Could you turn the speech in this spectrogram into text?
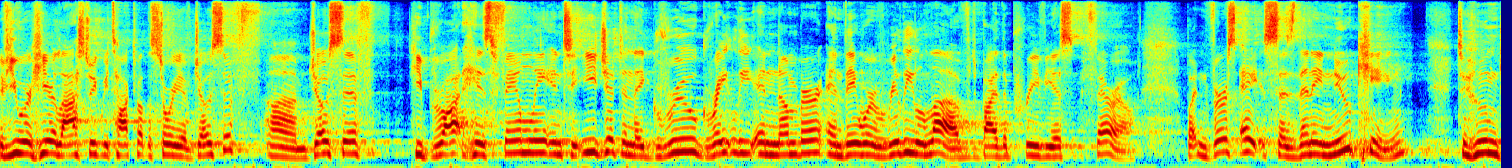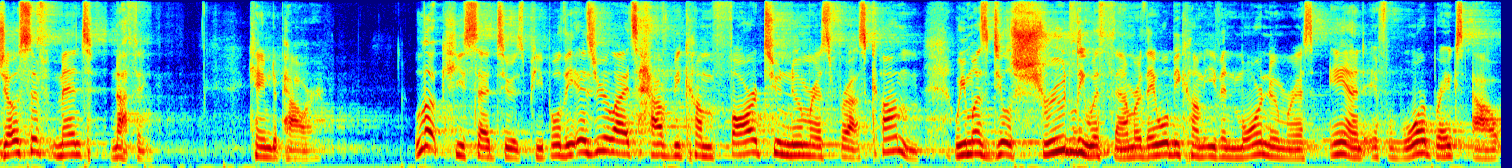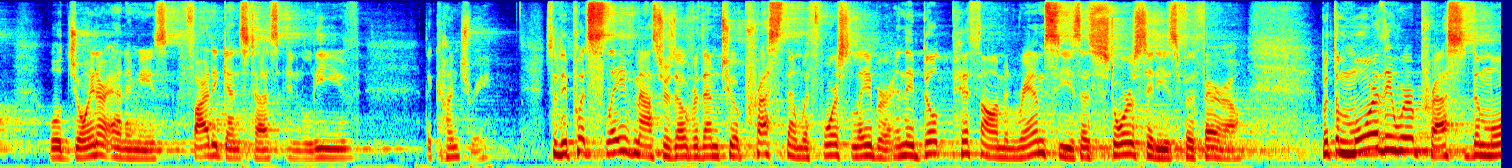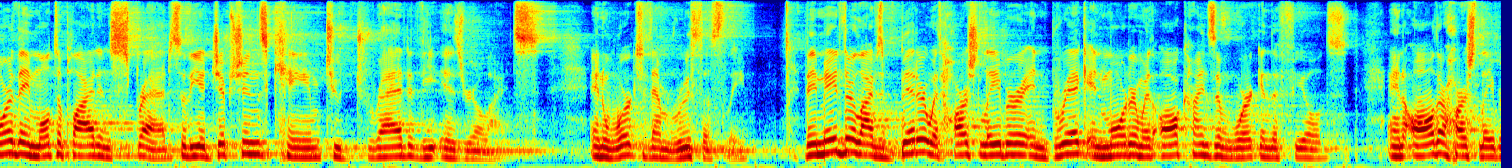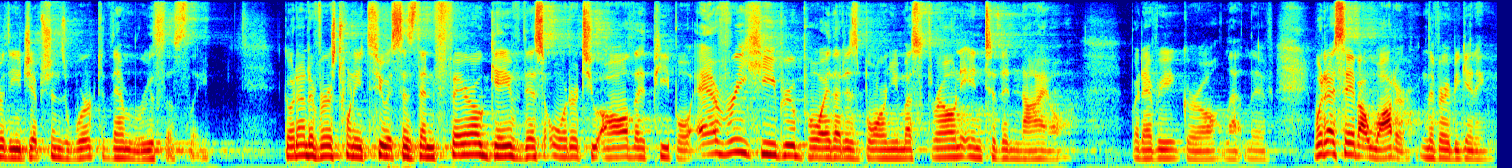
If you were here last week, we talked about the story of Joseph. Um, Joseph, he brought his family into Egypt and they grew greatly in number and they were really loved by the previous Pharaoh. But in verse 8, it says, Then a new king to whom Joseph meant nothing came to power. Look, he said to his people, the Israelites have become far too numerous for us. Come, we must deal shrewdly with them, or they will become even more numerous. And if war breaks out, we'll join our enemies, fight against us, and leave the country. So they put slave masters over them to oppress them with forced labor, and they built Pithom and Ramses as store cities for Pharaoh. But the more they were oppressed, the more they multiplied and spread. So the Egyptians came to dread the Israelites and worked them ruthlessly. They made their lives bitter with harsh labor in brick and mortar and with all kinds of work in the fields. And all their harsh labor, the Egyptians worked them ruthlessly. Go down to verse 22. It says, Then Pharaoh gave this order to all the people Every Hebrew boy that is born you must thrown into the Nile but every girl let live. What did I say about water in the very beginning?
